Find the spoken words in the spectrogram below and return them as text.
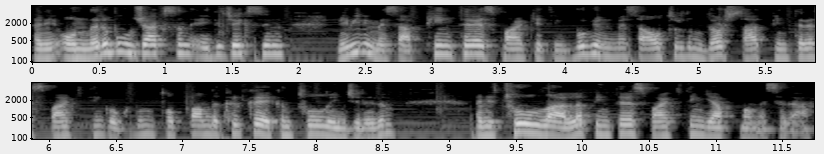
Hani onları bulacaksın, edeceksin. Ne bileyim mesela Pinterest marketing. Bugün mesela oturdum 4 saat Pinterest marketing okudum. Toplamda 40'a yakın tool inceledim. Hani tool'larla Pinterest marketing yapma mesela.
